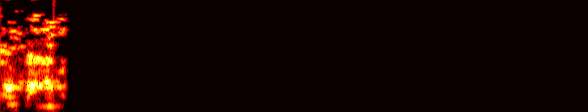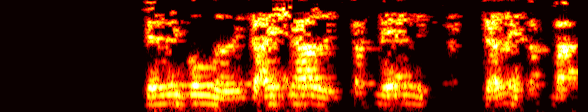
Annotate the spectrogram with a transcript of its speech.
các tội cho nên con người tại sao lại tắt đen trở lại tắt bạc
